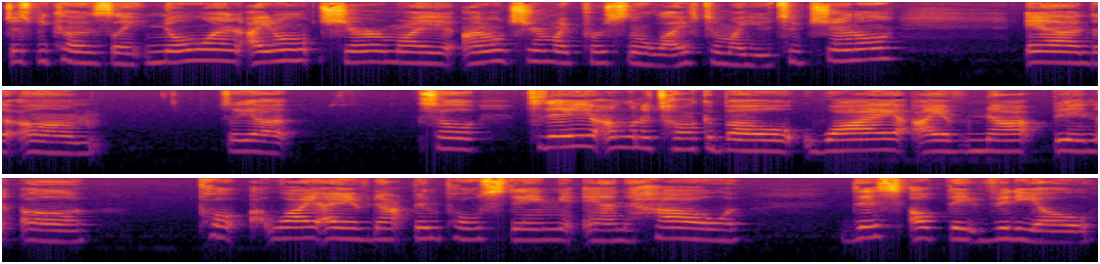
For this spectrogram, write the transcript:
just because like no one i don't share my i don't share my personal life to my youtube channel and um so yeah. So today i'm going to talk about why i have not been uh why i have not been posting and how this update video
